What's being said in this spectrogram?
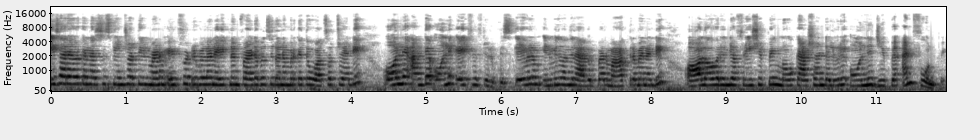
ఈసారి ఎవరికైనా నచ్చితే స్క్రీన్ షాట్ తీయండి madam. Eight four triple nine eight nine five double zero నెంబర్కి అయితే వాట్సాప్ చేయండి. ఓన్లీ అంటే ఓన్లీ ఎయిట్ ఫిఫ్టీ రూపీస్ కేవలం ఎనిమిది వందల యాభై రూపాయలు మాత్రమేనండి. All over India free shipping no cash on delivery only GPay and PhonePe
